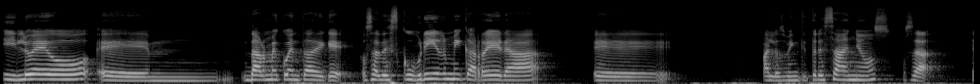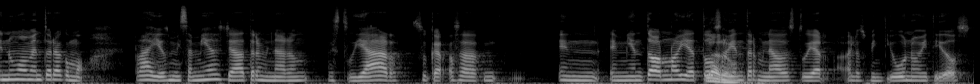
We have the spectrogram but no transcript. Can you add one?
Y luego em, darme cuenta de que, o sea, descubrir mi carrera eh, a los 23 años, o sea, en un momento era como, rayos, mis amigas ya terminaron de estudiar, su o sea, en, mi entorno ya todos habían terminado de estudiar a los 21, 22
